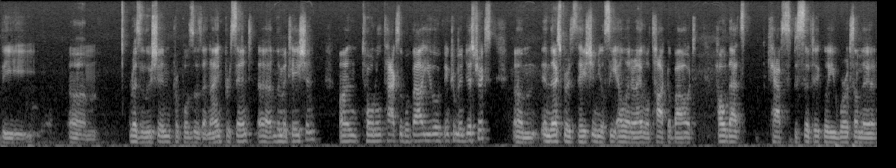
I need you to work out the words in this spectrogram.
the um, resolution proposes a 9% uh, limitation on total taxable value of increment districts. Um, in the next presentation, you'll see Ellen and I will talk about how that cap specifically works on the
